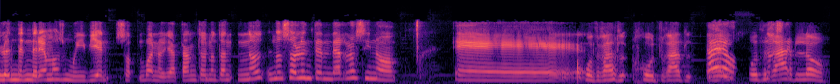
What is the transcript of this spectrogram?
lo entenderemos muy bien. So- bueno, ya tanto, no, tan- no, no solo entenderlo, sino... eh, Juzgar, juzgar, eh, Claro, juzgarlo.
